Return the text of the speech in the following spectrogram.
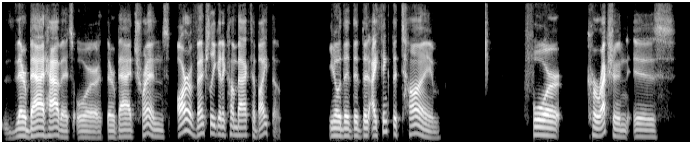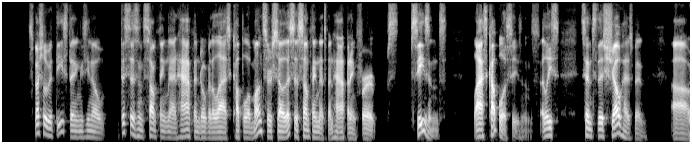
their bad habits or their bad trends are eventually going to come back to bite them. You know, the, the the I think the time for correction is especially with these things, you know, this isn't something that happened over the last couple of months or so. This is something that's been happening for seasons, last couple of seasons, at least since this show has been uh,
